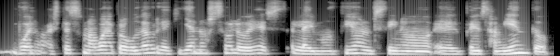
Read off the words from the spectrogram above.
bueno, esta es una buena pregunta porque aquí ya no solo es la emoción, sino el pensamiento.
